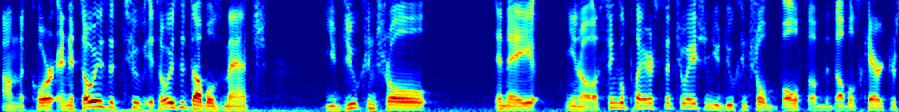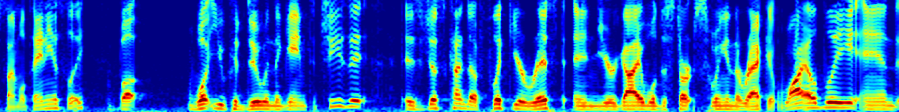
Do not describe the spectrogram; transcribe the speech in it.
on the court, and it's always a two. It's always a doubles match. You do control in a you know a single player situation. You do control both of the doubles characters simultaneously, but what you could do in the game to cheese it is just kind of flick your wrist and your guy will just start swinging the racket wildly and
